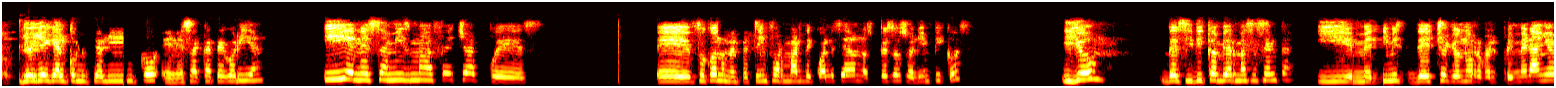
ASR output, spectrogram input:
Ok. Yo llegué al Comité Olímpico en esa categoría y en esa misma fecha, pues eh, fue cuando me empecé a informar de cuáles eran los pesos olímpicos y yo decidí cambiarme a 60 y metí mis- de hecho yo no, el primer año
